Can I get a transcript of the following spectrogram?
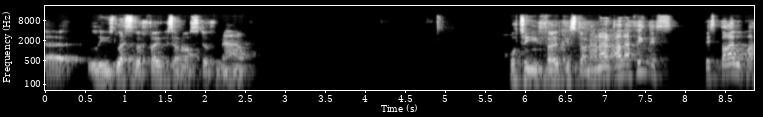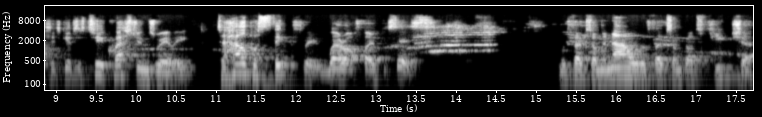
uh, lose less of a focus on our stuff now. What are you focused on? And I, and I think this, this Bible passage gives us two questions really to help us think through where our focus is. We focus on the now or we focus on God's future,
